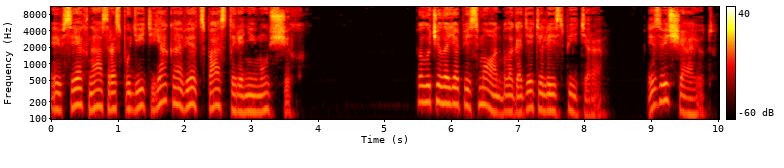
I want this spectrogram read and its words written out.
и всех нас распудить, яко овец пастыря неимущих. Получила я письмо от благодетелей из Питера. Извещают.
